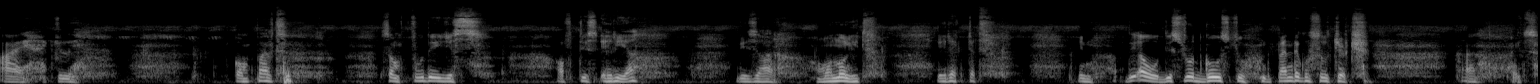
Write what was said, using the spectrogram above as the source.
I actually compiled some footages of this area. These are monolith erected in the oh this road goes to the Pentecostal church. And its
